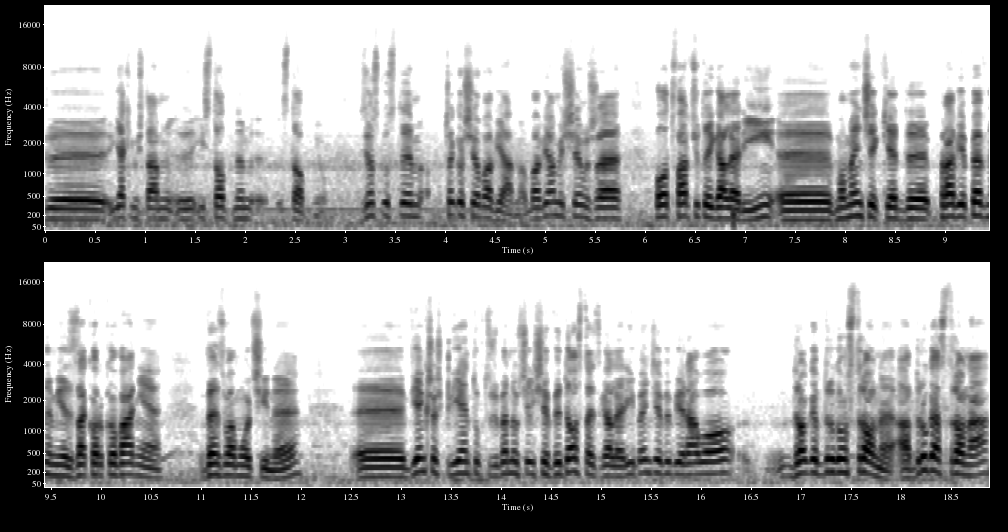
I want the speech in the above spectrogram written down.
w jakimś tam istotnym stopniu. W związku z tym, czego się obawiamy? Obawiamy się, że po otwarciu tej galerii, w momencie, kiedy prawie pewnym jest zakorkowanie węzła Młociny, większość klientów, którzy będą chcieli się wydostać z galerii, będzie wybierało drogę w drugą stronę, a druga strona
